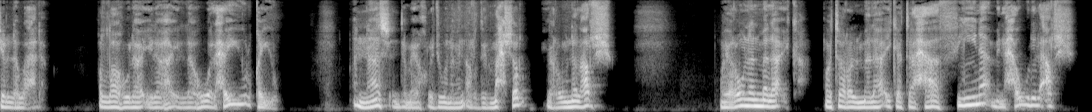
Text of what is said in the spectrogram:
جل وعلا. الله لا إله إلا هو الحي القيوم. الناس عندما يخرجون من أرض المحشر يرون العرش. ويرون الملائكة وترى الملائكة حافين من حول العرش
